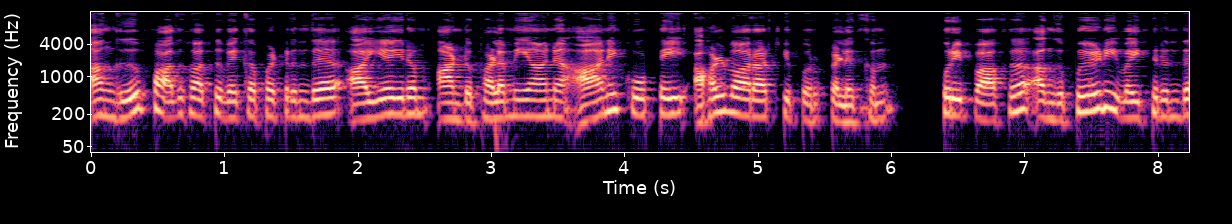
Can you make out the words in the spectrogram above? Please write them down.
அங்கு பாதுகாத்து வைக்கப்பட்டிருந்த ஐயாயிரம் ஆண்டு பழமையான ஆனைக்கோட்டை அகழ்வாராய்ச்சி பொருட்களுக்கும் குறிப்பாக அங்கு பேணி வைத்திருந்த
